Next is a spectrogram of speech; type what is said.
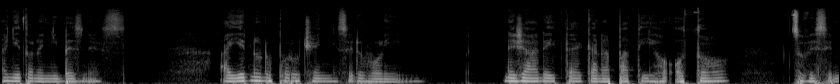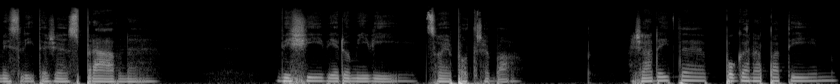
ani to není biznis. A jedno doporučení si dovolím. Nežádejte Ganapatýho o to, co vy si myslíte, že je správné. Vyšší vědomí ví, co je potřeba. A žádejte po Ganapatým,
